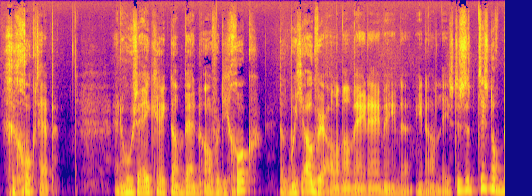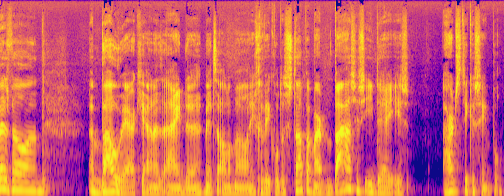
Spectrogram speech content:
gegokt heb. En hoe zeker ik dan ben over die gok, dat moet je ook weer allemaal meenemen in de, in de analyse. Dus het is nog best wel een, een bouwwerkje aan het einde met allemaal ingewikkelde stappen. Maar het basisidee is hartstikke simpel.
